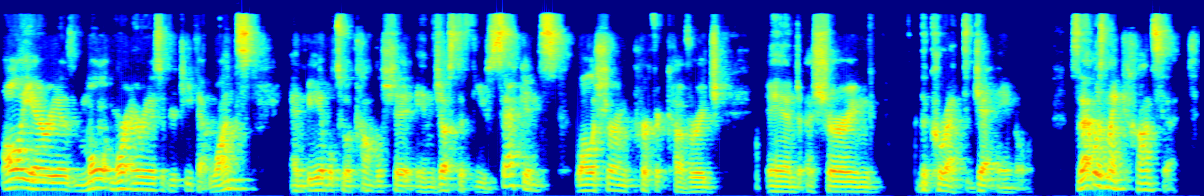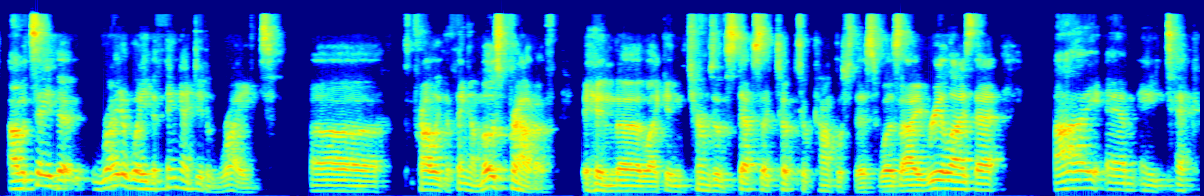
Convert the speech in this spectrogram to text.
all the areas, more, more areas of your teeth at once, and be able to accomplish it in just a few seconds while assuring perfect coverage and assuring the correct jet angle. So that was my concept. I would say that right away, the thing I did right, uh, probably the thing I'm most proud of in the like in terms of the steps I took to accomplish this was I realized that I am a tech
